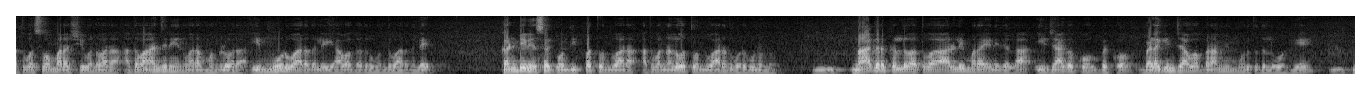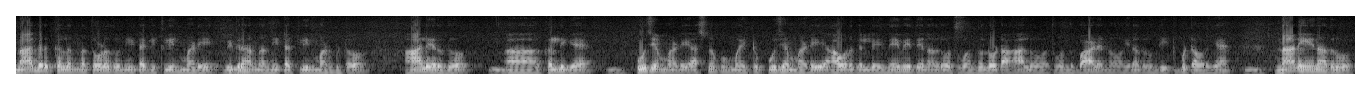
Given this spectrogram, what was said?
ಅಥವಾ ಸೋಮವಾರ ಶಿವನ ವಾರ ಅಥವಾ ಆಂಜನೇಯನ ವಾರ ಮಂಗಳವಾರ ಈ ಮೂರು ವಾರದಲ್ಲಿ ಯಾವಾಗಾದರೂ ಒಂದು ವಾರದಲ್ಲಿ ಕಂಟಿನ್ಯೂಸ್ ಆಗಿ ಒಂದು ಇಪ್ಪತ್ತೊಂದು ವಾರ ಅಥವಾ ನಲವತ್ತೊಂದು ವಾರದವರೆಗೂ ನಾಗರಕಲ್ಲು ಅಥವಾ ಅರಳಿ ಮರ ಏನಿದೆಯಲ್ಲ ಈ ಜಾಗಕ್ಕೆ ಹೋಗ್ಬೇಕು. ಬೆಳಗಿನ ಜಾವ ಬ್ರಾಹ್ಮಿ ಮುಹೂರ್ತದಲ್ಲಿ ಹೋಗಿ ನಾಗರಕಲ್ಲನ್ನ ತೊಳೆದು ನೀಟಾಗಿ ಕ್ಲೀನ್ ಮಾಡಿ ವಿಗ್ರಹನ ನೀಟಾಗಿ ಕ್ಲೀನ್ ಮಾಡಿಬಿಟ್ಟು ಹಾಲೆರೆದು ಆ ಕಲ್ಲಿಗೆ ಪೂಜೆ ಮಾಡಿ ಅಶ್ನ ಕುಂಕುಮ ಇಟ್ಟು ಪೂಜೆ ಮಾಡಿ ಅವ್ರಿಗಲ್ಲಿ ನೈವೇದ್ಯ ಏನಾದರೂ ಅಥವಾ ಒಂದು ಲೋಟ ಹಾಲು ಅಥವಾ ಒಂದು ಬಾಳೆನೋ ಏನಾದರೂ ಒಂದು ಇಟ್ಬಿಟ್ಟು ಅವ್ರಿಗೆ ನಾನು ಏನಾದರೂ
